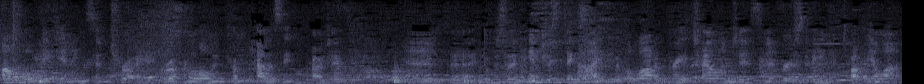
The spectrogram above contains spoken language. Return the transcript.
humble beginnings in Troy. I grew up in a low-income housing project, and uh, it was an interesting life with a lot of great challenges and adversity, and it taught me a lot.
